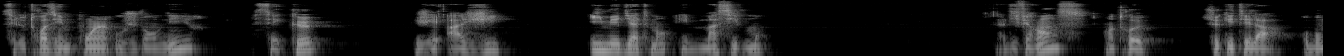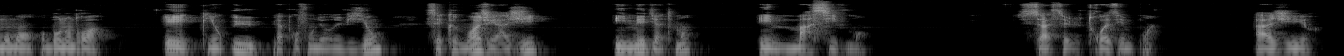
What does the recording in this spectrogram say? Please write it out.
c'est le troisième point où je veux en venir, c'est que j'ai agi immédiatement et massivement la différence entre ceux qui étaient là au bon moment, au bon endroit, et qui ont eu la profondeur de vision, c'est que moi j'ai agi immédiatement et massivement. Ça, c'est le troisième point. Agir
